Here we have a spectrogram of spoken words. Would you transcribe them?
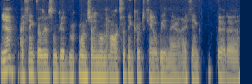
yeah, I think those are some good one shining moment locks. I think Coach K will be in there. I think that uh,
